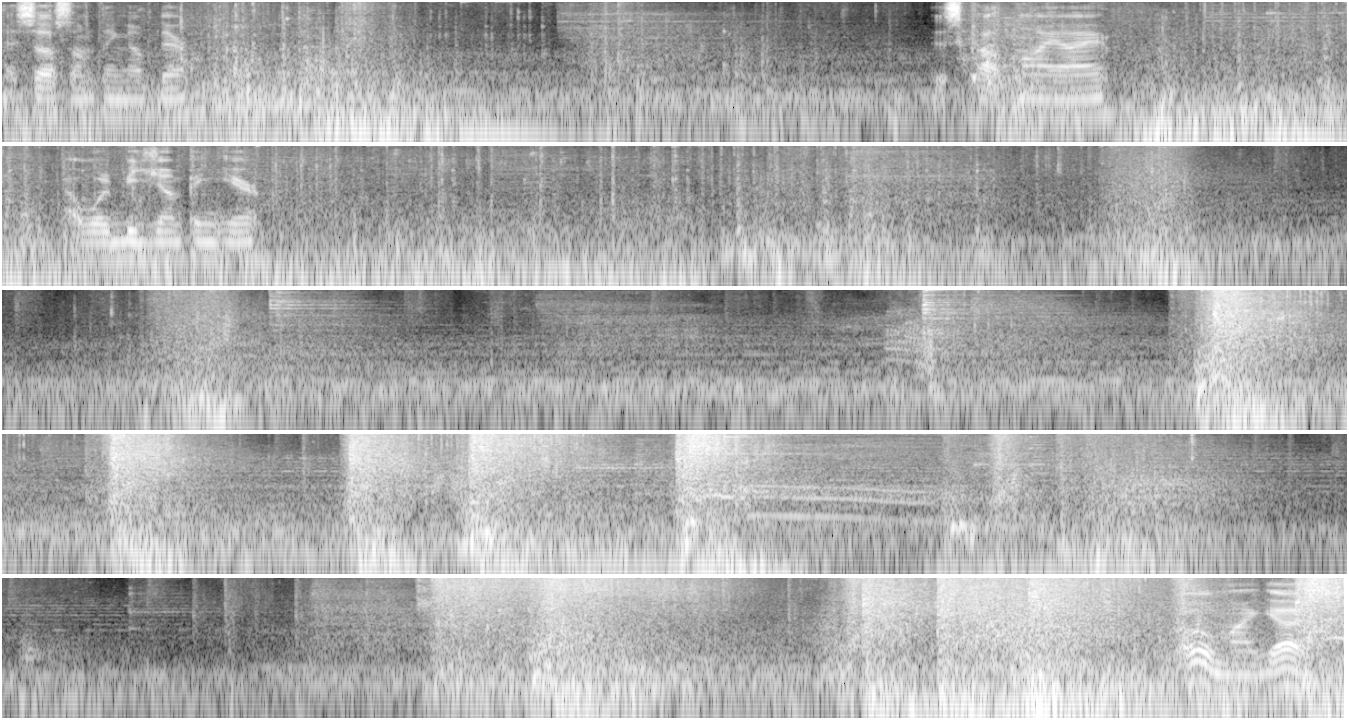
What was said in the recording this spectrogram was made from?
I saw something up there. This caught my eye. I will be jumping here. Oh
